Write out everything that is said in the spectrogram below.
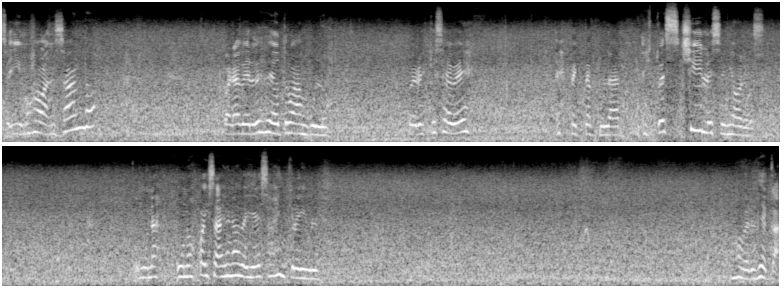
Seguimos avanzando para ver desde otro ángulo. Pero es que se ve espectacular. Esto es Chile, señores. Unas- unos paisajes, unas bellezas increíbles. Vamos a ver desde acá.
